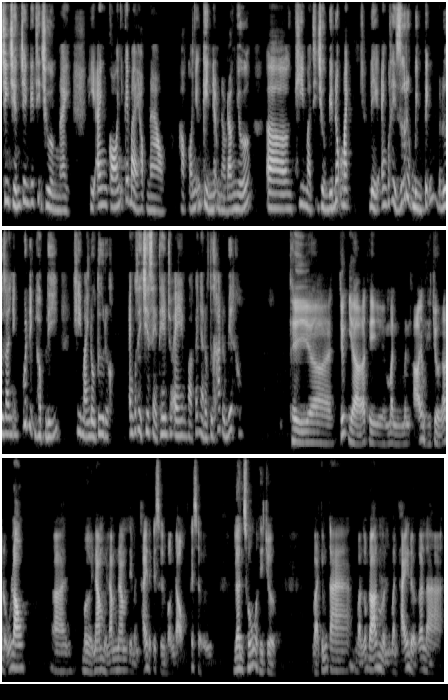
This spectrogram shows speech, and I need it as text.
chinh chiến trên cái thị trường này thì anh có những cái bài học nào hoặc có những kỷ niệm nào đáng nhớ uh, khi mà thị trường biến động mạnh để anh có thể giữ được bình tĩnh và đưa ra những quyết định hợp lý khi mà anh đầu tư được? Anh có thể chia sẻ thêm cho em và các nhà đầu tư khác được biết không? Thì uh, trước giờ thì mình mình ở trong thị trường nó đủ lâu à, 10 năm 15 năm thì mình thấy được cái sự vận động cái sự lên xuống của thị trường. Và chúng ta và lúc đó mình mình thấy được đó là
